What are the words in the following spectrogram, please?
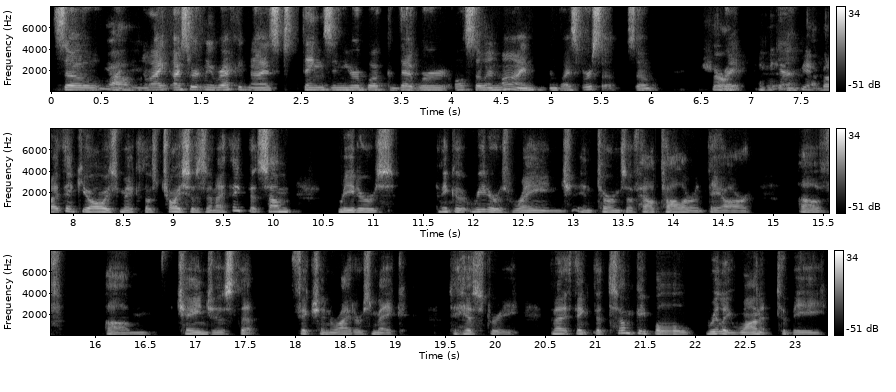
So yeah. I, you know, I, I certainly recognized things in your book that were also in mine, and vice versa. So Sure. Right? Yeah. yeah, but I think you always make those choices. And I think that some readers, I think that readers range in terms of how tolerant they are of um, changes that fiction writers make to history. And I think that some people really want it to be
